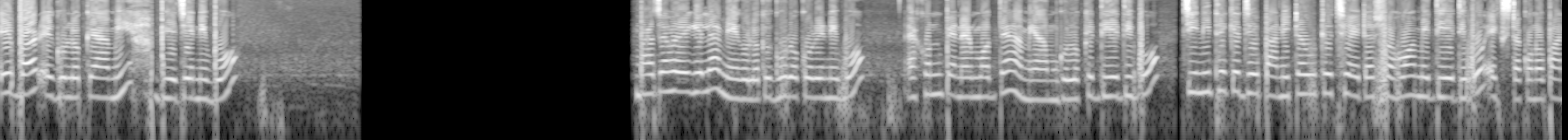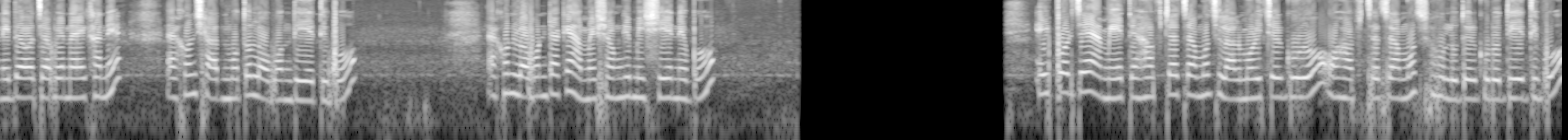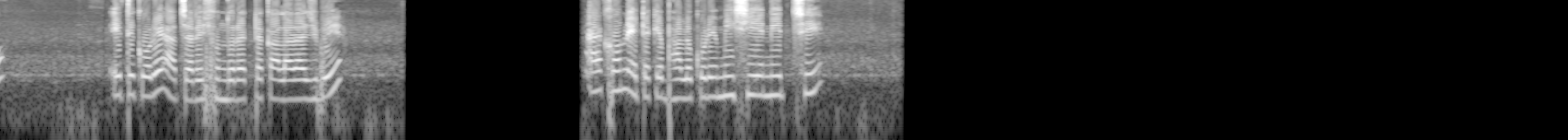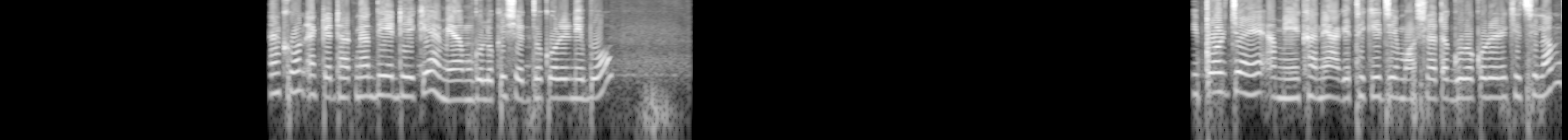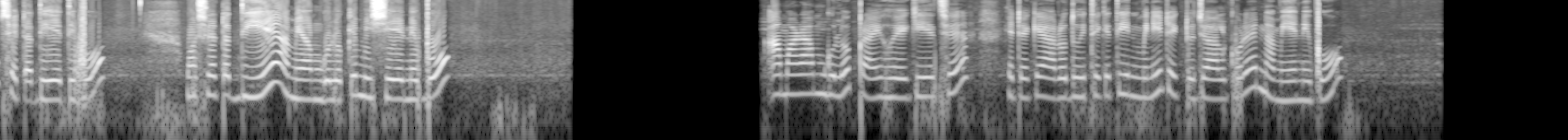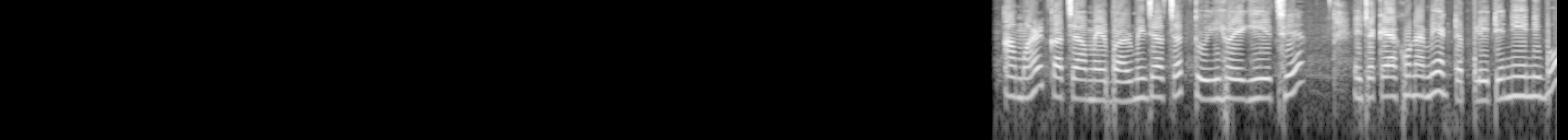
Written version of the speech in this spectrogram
এবার এগুলোকে আমি ভেজে নিব। ভাজা হয়ে গেলে আমি এগুলোকে গুঁড়ো করে নিব। এখন প্যানের মধ্যে আমি আমগুলোকে দিয়ে দিব। চিনি থেকে যে পানিটা উঠেছে এটা সহ আমি দিয়ে দিব। এক্সট্রা কোনো পানি দেওয়া যাবে না এখানে। এখন স্বাদ মতো লবণ দিয়ে দিব। এখন লবণটাকে আমের সঙ্গে মিশিয়ে নেব। এই পর্যায়ে আমি এতে হাফ চা চামচ লাল মরিচের গুঁড়ো ও হাফ চা চামচ হলুদের গুঁড়ো দিয়ে দিব। এতে করে আচারে সুন্দর একটা কালার আসবে। এখন এটাকে ভালো করে মিশিয়ে নিচ্ছি। এখন একটা ঢাকনা দিয়ে ঢেকে আমি আমগুলোকে সেদ্ধ করে নিব। এই পর্যায়ে আমি এখানে আগে থেকে যে মশলাটা গুঁড়ো করে রেখেছিলাম, সেটা দিয়ে দিব। মশলাটা দিয়ে আমি আমগুলোকে মিশিয়ে নেব। আমার আমগুলো প্রায় হয়ে গিয়েছে। এটাকে আরও দুই থেকে তিন মিনিট একটু জাল করে নামিয়ে নিব। আমার কাঁচা আমের বার্মিজ আচার তৈরি হয়ে গিয়েছে। এটাকে এখন আমি একটা প্লেটে নিয়ে নিব।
